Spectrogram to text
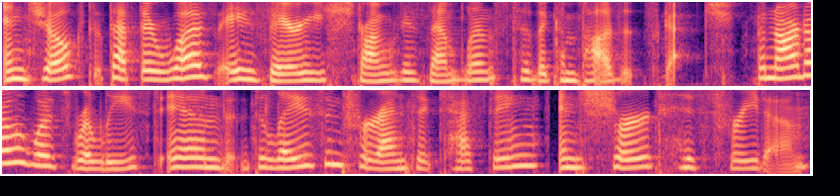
and joked that there was a very strong resemblance to the composite sketch. Bernardo was released, and delays in forensic testing ensured his freedom.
